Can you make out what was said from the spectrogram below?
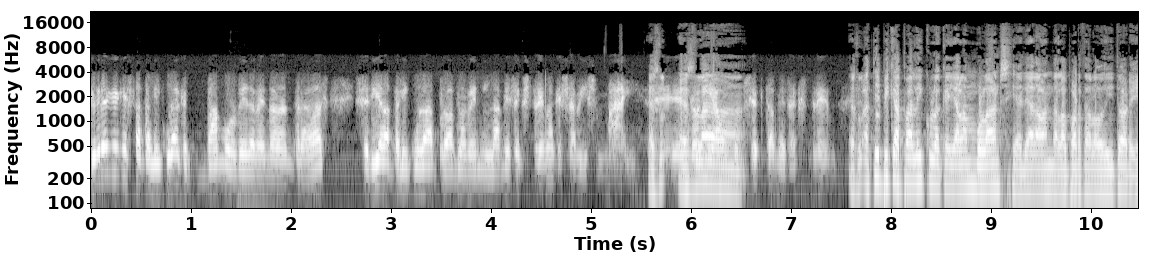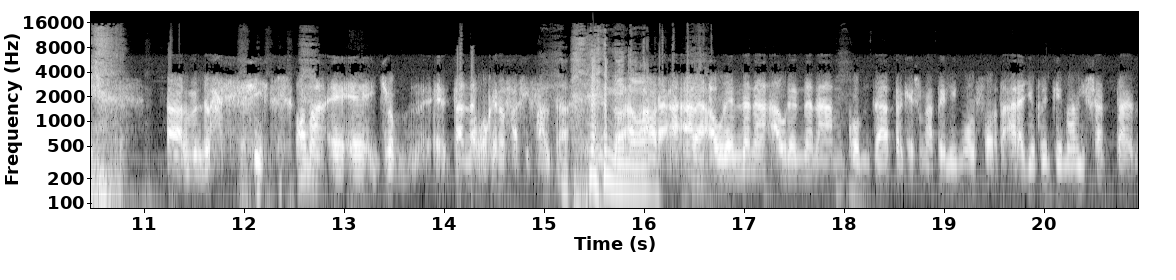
Jo crec que aquesta pel·lícula, que va molt bé de venda d'entrades, seria la pel·lícula probablement la més extrema que s'ha vist mai. És, eh, és no la... hi ha un concepte més extrem. És la típica pel·lícula que hi ha a l'ambulància allà davant de la porta de l'auditori. Ah, no, sí, home, eh, eh, jo, eh, tant de bo que no faci falta. No, no. Ara, ara haurem d'anar haurem d'anar amb compte perquè és una pel·li molt forta. Ara, jo crec que m'ha avisat tant,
